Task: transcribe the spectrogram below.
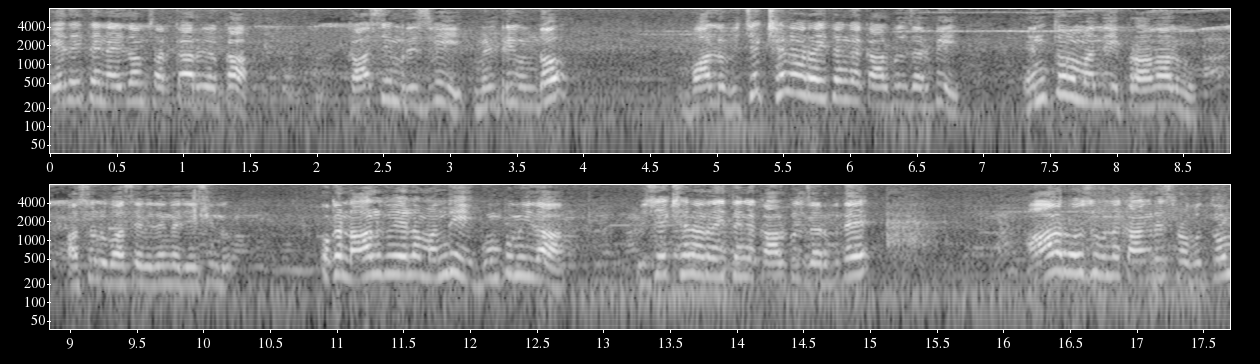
ఏదైతే నైజాం సర్కారు యొక్క కాసిం రిజ్వీ మిలిటరీ ఉందో వాళ్ళు విచక్షణారహితంగా కాల్పులు జరిపి ఎంతో మంది ప్రాణాలు అసలు బాసే విధంగా చేసిండు ఒక నాలుగు వేల మంది గుంపు మీద విచక్షణారహితంగా కాల్పులు జరిపితే ఆ రోజు ఉన్న కాంగ్రెస్ ప్రభుత్వం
